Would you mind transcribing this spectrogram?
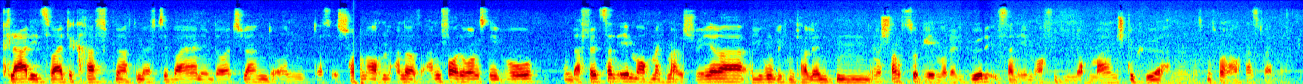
klar die zweite Kraft nach dem FC Bayern in Deutschland und das ist schon auch ein anderes Anforderungsniveau. Und da fällt es dann eben auch manchmal schwerer, jugendlichen Talenten eine Chance zu geben oder die Hürde ist dann eben auch für die nochmal ein Stück höher. Ne? Das muss man auch ganz klar sagen.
